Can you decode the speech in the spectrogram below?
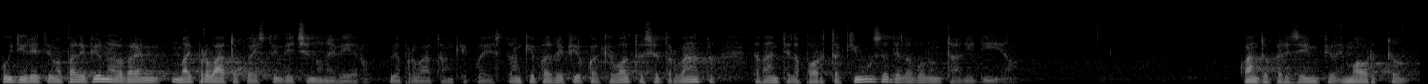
voi direte ma Padre Pio non avrei mai provato questo, invece non è vero, lui ha provato anche questo, anche Padre Pio qualche volta si è trovato davanti alla porta chiusa della volontà di Dio. Quando per esempio è morto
